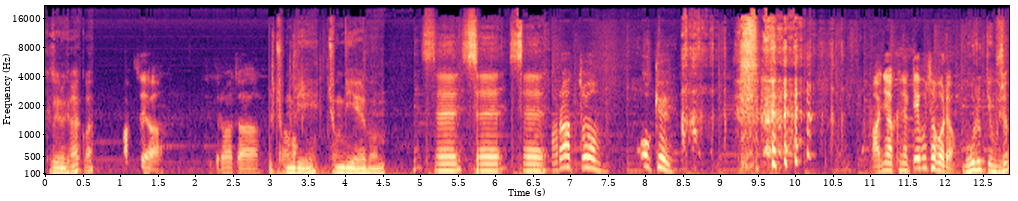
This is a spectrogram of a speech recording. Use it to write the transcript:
계속 이렇게 할 거야? 박스야 제대로 하자 좀비, 좀비 앨범. 세세세. 알아 좀 오케이 아니야 그냥 깨부셔버려 뭐를 깨부셔?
